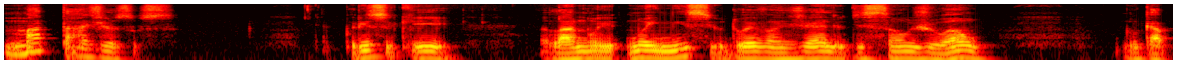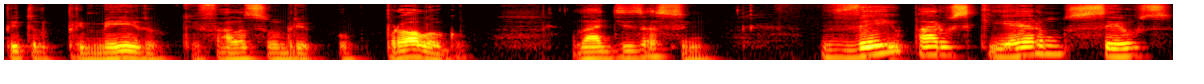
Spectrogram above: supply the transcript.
matar Jesus. Por isso que lá no, no início do Evangelho de São João, no capítulo 1, que fala sobre o prólogo, lá diz assim: veio para os que eram seus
